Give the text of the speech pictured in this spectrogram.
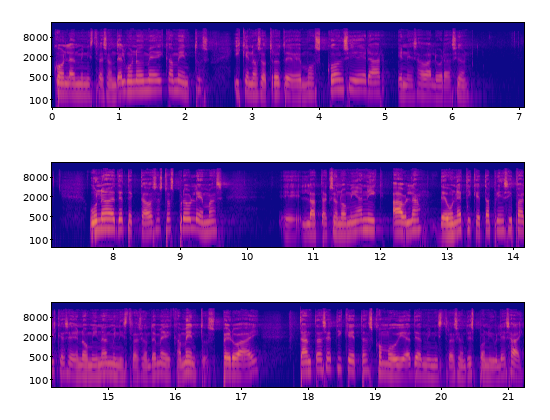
con la administración de algunos medicamentos y que nosotros debemos considerar en esa valoración. Una vez detectados estos problemas, eh, la taxonomía NIC habla de una etiqueta principal que se denomina administración de medicamentos, pero hay tantas etiquetas como vías de administración disponibles hay.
